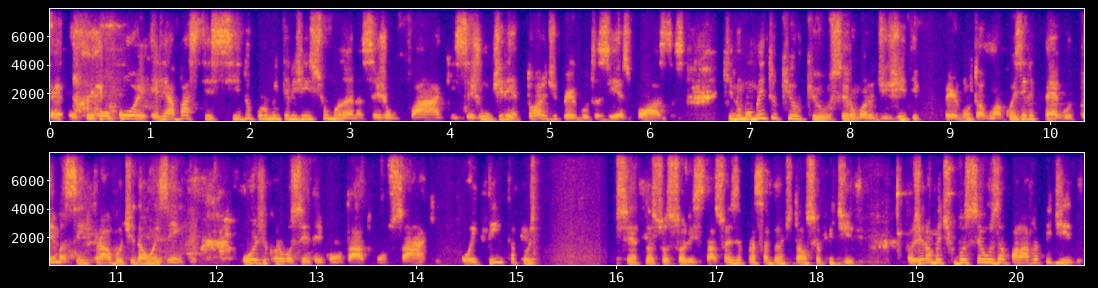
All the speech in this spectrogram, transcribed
É, o robô ele é abastecido por uma inteligência humana, seja um FAQ, seja um diretório de perguntas e respostas, que no momento que, que o ser humano digita e pergunta alguma coisa, ele pega o tema central. Vou te dar um exemplo. Hoje, quando você entra em contato com o SAC, 80% das suas solicitações é para saber onde está o seu pedido. Então, geralmente, você usa a palavra pedido.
